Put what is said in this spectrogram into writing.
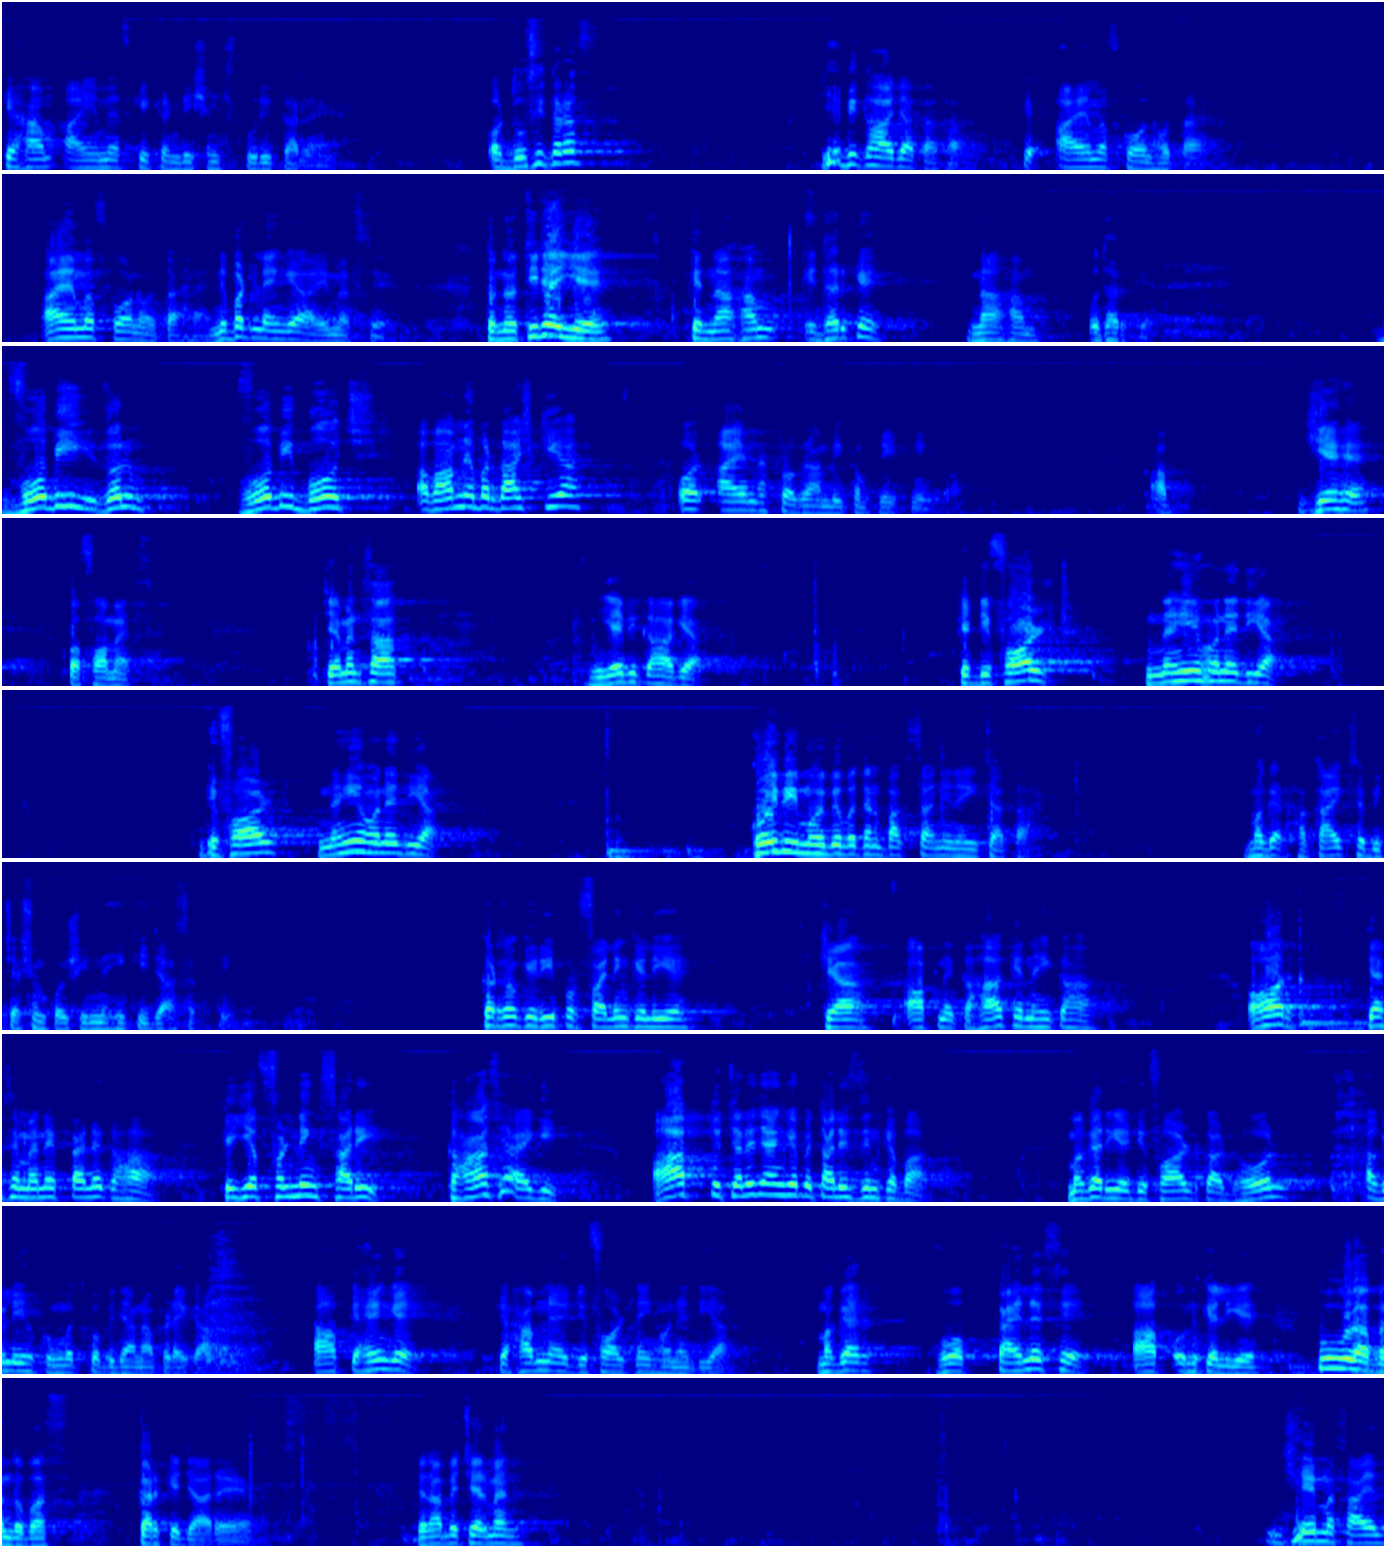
कि हम आईएमएफ की कंडीशंस पूरी कर रहे हैं। और दूसरी तरफ़ यह भी कहा जाता था कि आईएमएफ कौन होता है? आईएमएफ कौन होता है? निपट लेंगे आईएमएफ से। तो नतीजा ये कि ना हम इधर के, ना हम उधर के। वो भी जुल्म, वो भी बोझ, अवाम ने बर्दाश्त किया। और आईएमएफ प्रोग्राम भी कंप्लीट नहीं हुआ। अब ये है परफॉर्मेंस चेयरमैन साहब, ये भी कहा गया कि डिफ़ॉल्ट नहीं होने दिया। डिफ़ॉल्ट नहीं होने दिया। कोई भी मुहब वतन पाकिस्तानी नहीं चाहता। मगर हकाइक से भी चशमपोशी नहीं की जा सकती। कर्जों की रीप्रोफाइलिंग के लिए क्या आपने कहा कि नहीं कहा? और जैसे मैंने पहले कहा कि ये फंडिंग सारी कहाँ से आएगी? आप तो चले जाएँगे पैंतालीस दिन के बाद, मगर ये डिफ़ॉल्ट का ढोल अगली हुकूमत को बजाना पड़ेगा। आप कहेंगे कि हमने डिफ़ॉल्ट नहीं होने दिया, मगर वो पहले से आप उनके लिए पूरा बंदोबस्त करके जा रहे हैं। जनाब चेयरमैन ये मसाइल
